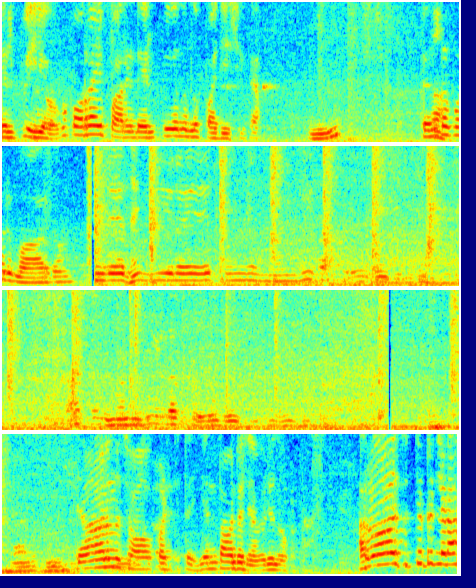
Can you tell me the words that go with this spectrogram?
ഹെൽപ്പ് ചെയ്യോ? അപ്പൊ കുറെ പറയണ്ട. ഹെൽപ്പ് ചെയ്യുമെന്നൊന്ന് പരീക്ഷിക്കാം. എന്തൊക്കെ ഒരു മാർഗം? ഞാനൊന്ന് ഷോപ്പ് അടിച്ചിട്ട് എന്താ അവന്റെ ലെവൽ നോക്കട്ടെ. അറോ ചുറ്റിട്ടില്ലടാ.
